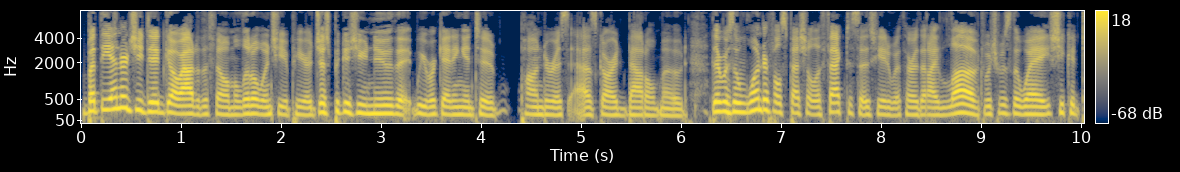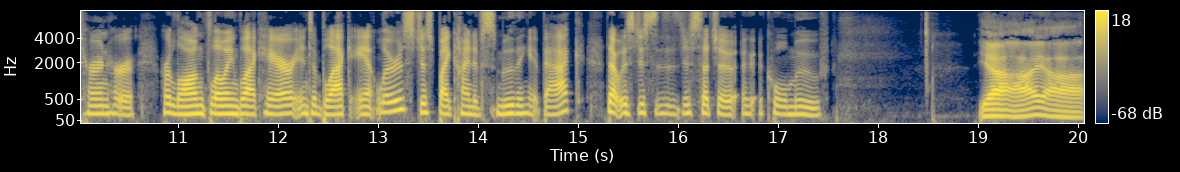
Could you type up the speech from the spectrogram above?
But the energy did go out of the film a little when she appeared, just because you knew that we were getting into ponderous Asgard battle mode. There was a wonderful special effect associated with her that I loved, which was the way she could turn her her long flowing black hair into black antlers just by kind of smoothing it back. That was just just such a, a cool move. Yeah, I, uh,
